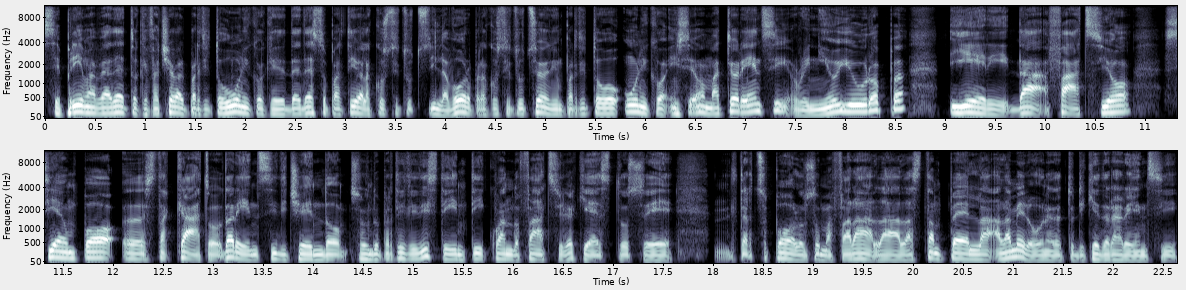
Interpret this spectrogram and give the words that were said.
se prima aveva detto che faceva il partito unico, che adesso partiva Costituz- il lavoro per la costituzione di un partito unico insieme a Matteo Renzi, Renew Europe, ieri da Fazio si è un po' eh, staccato da Renzi dicendo sono due partiti distinti quando Fazio gli ha chiesto se il terzo polo insomma farà la, la stampella alla Melone ha detto di chiedere a Renzi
